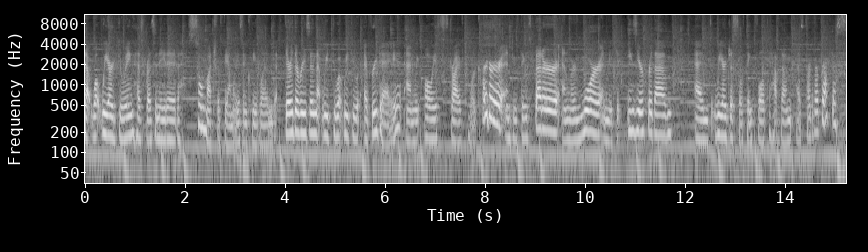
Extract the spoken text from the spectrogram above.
that what we are doing has resonated so much with families in Cleveland. They're the reason that we do what we do every day, and we always strive to work harder and do things better and learn more and make it easier for them. And we are just so thankful to have them as part of our practice.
